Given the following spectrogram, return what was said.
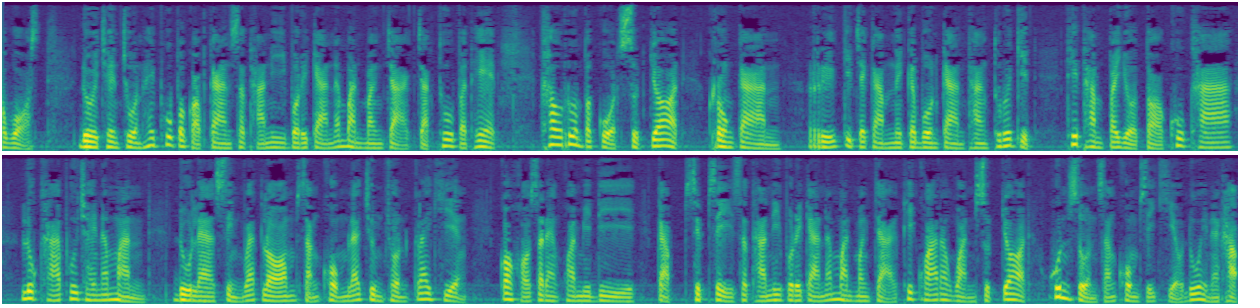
Awards โดยเชิญชวนให้ผู้ประกอบการสถานีบริการน้ำมันบางจากจากทั่วประเทศ เข้าร่วมประกวดสุดยอด โครงการ หรือกิจกรรมในกระบวนการทางธุรกิจ ที่ทำประโยชน์ต่อคู่ค้า ลูกค้าผู้ใช้น้ำมัน ดูแลสิ่งแวดล้อม สังคมและชุมชนใกล้เคียง ก็ขอแสดงความยินดีกับ 14 สถานีบริการน้ำมันบางจากที่คว้ารางวัลสุดยอด หุ้นส่วนสังคมสีเขียวด้วยนะครับ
